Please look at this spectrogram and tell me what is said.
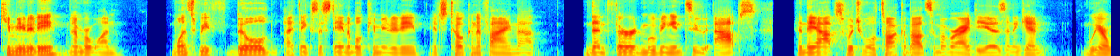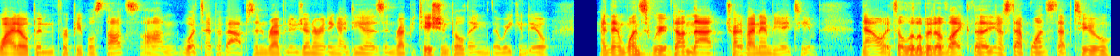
community number one. Once we've built, I think, sustainable community, it's tokenifying that. Then third, moving into apps and the apps, which we'll talk about some of our ideas. And again, we are wide open for people's thoughts on what type of apps and revenue generating ideas and reputation building that we can do. And then once we've done that, try to buy an NBA team. Now it's a little bit of like the you know step one, step two,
